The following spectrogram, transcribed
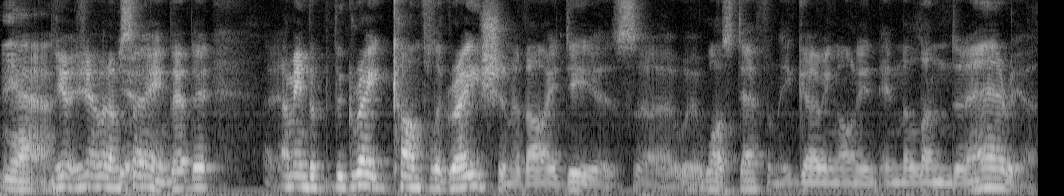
yeah. You, you know what I'm Yeah. saying? The, the, I mean, the, the great conflagration of ideas uh, was definitely going on in, in the London area.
